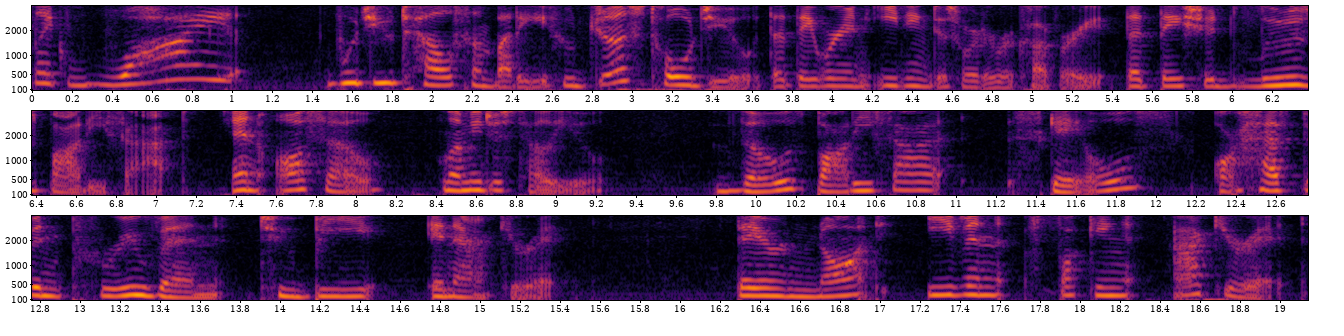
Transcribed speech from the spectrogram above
like, why would you tell somebody who just told you that they were in eating disorder recovery that they should lose body fat? And also, let me just tell you, those body fat scales are have been proven to be inaccurate. They are not even fucking accurate.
